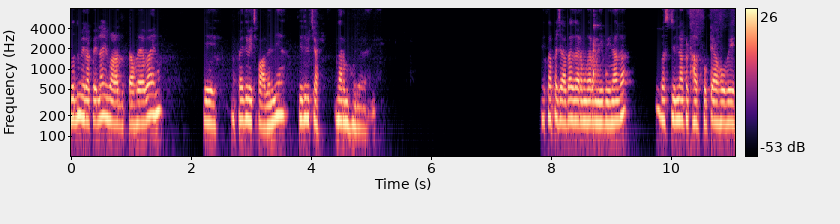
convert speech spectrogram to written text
ਦੁੱਧ ਮੇਰਾ ਪਹਿਲਾਂ ਹੀ ਵਾਲਾ ਦਿੱਤਾ ਹੋਇਆ ਵਾ ਇਹਨੂੰ, ਤੇ ਆਪਾਂ ਇਹਦੇ ਵਿੱਚ ਪਾ ਦਿੰਨੇ ਆ ਤੇ ਇਹਦੇ ਵਿੱਚ ਗਰਮ ਹੋ ਜਾਣਾ ਹੈ ਇੱਕ ਆਪਾਂ ਜ਼ਿਆਦਾ ਗਰਮ ਗਰਮ ਨਹੀਂ ਪੀਣਾਗਾ, ਬਸ ਜਿੰਨਾ ਕੁ ਠਰ ਫੁੱਟਿਆ ਹੋਵੇ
